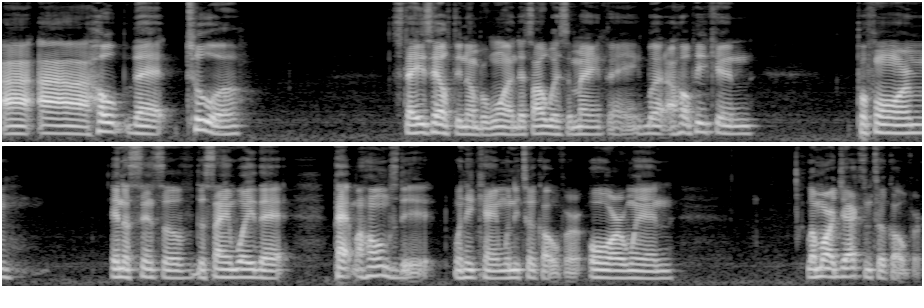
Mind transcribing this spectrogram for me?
I I hope that Tua stays healthy. Number one, that's always the main thing. But I hope he can perform in a sense of the same way that Pat Mahomes did when he came when he took over, or when Lamar Jackson took over.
